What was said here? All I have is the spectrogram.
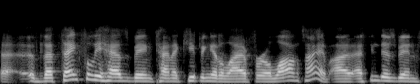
uh, that thankfully has been kind of keeping it alive for a long time. I, I think there's been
